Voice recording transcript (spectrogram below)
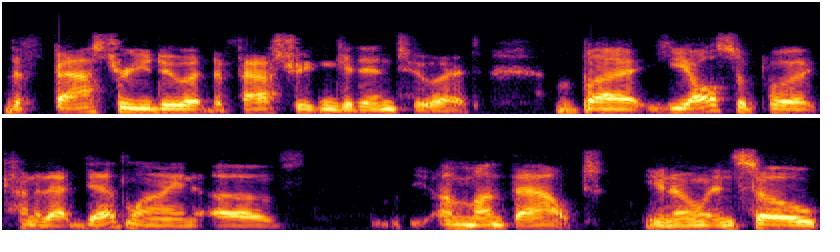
The faster you do it, the faster you can get into it. But he also put kind of that deadline of a month out, you know, and so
